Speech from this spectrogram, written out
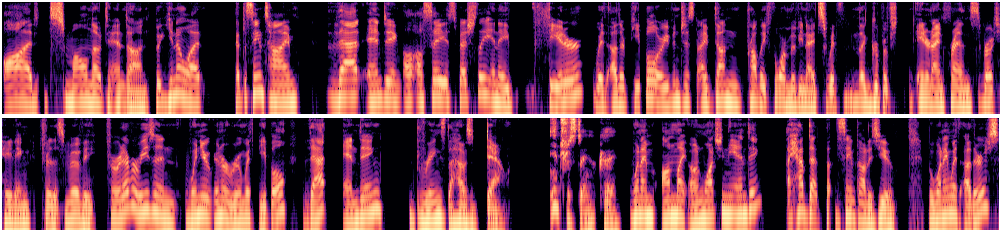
odd, small note to end on. But you know what? At the same time, that ending, I'll, I'll say, especially in a theater with other people, or even just, I've done probably four movie nights with a group of eight or nine friends rotating for this movie. For whatever reason, when you're in a room with people, that ending brings the house down Interesting. Okay. when I'm on my own watching the ending, I have that th- the same thought as you. But when I'm with others,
